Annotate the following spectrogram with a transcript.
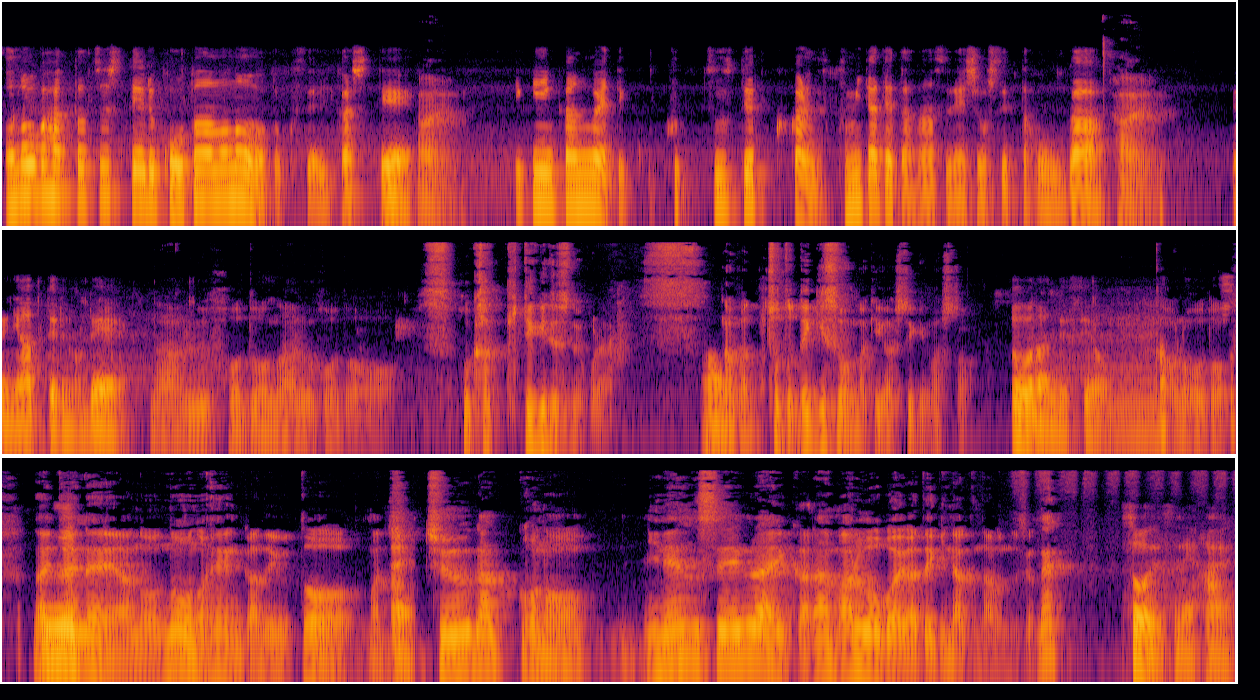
左脳が発達しているこう大人の脳の特性を生かしてい。、はい。的に考えてこうく、2ステップかかるんです。組み立てた話す練習をしていった方が、はそれに合ってるので、い。なるほど、なるほど。これ画期的ですね、これ。なんか、ちょっとできそうな気がしてきました。そうなんですよう。ん、なるほど。大体ね、あの、脳の変化で言うと、まあ、じはい中学校の2年生ぐらいから丸覚えができなくなるんですよね。そうですね、はい。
